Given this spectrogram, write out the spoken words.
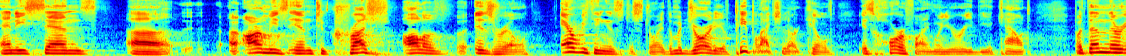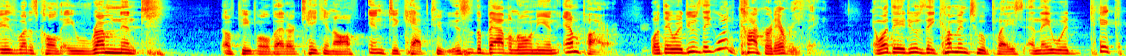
and he sends uh, armies in to crush all of Israel. Everything is destroyed. The majority of people actually are killed. It's horrifying when you read the account. But then there is what is called a remnant of people that are taken off into captivity. This is the Babylonian Empire. What they would do is they go and conquered everything. And what they do is they come into a place and they would pick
